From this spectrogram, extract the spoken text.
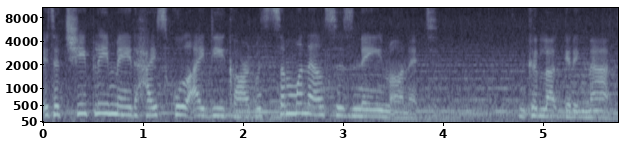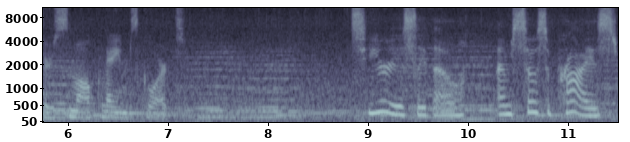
It's a cheaply made high school ID card with someone else's name on it. Good luck getting that through small claims court. Seriously, though, I'm so surprised.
